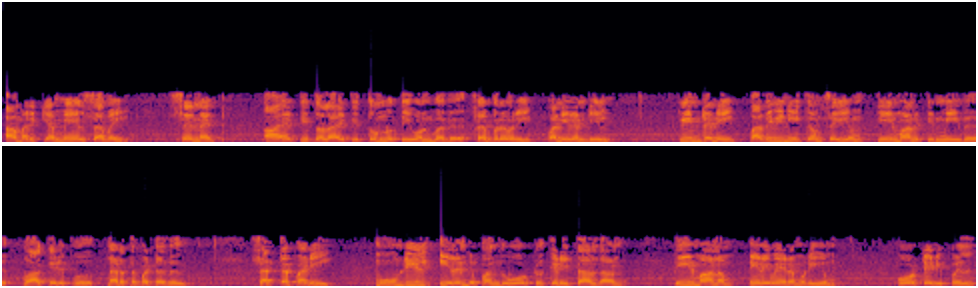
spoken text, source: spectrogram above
அமெரிக்க மேல் சபை செனட் ஆயிரத்தி தொள்ளாயிரத்தி தொண்ணூற்றி ஒன்பது பிப்ரவரி பனிரெண்டில் கிளின்டனை பதவி நீக்கம் செய்யும் தீர்மானத்தின் மீது வாக்கெடுப்பு நடத்தப்பட்டது. சட்டப்படி மூன்றில் இரண்டு பங்கு ஓட்டு கிடைத்தால்தான் தீர்மானம் நிறைவேற முடியும். ஓட்டெடுப்பில்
